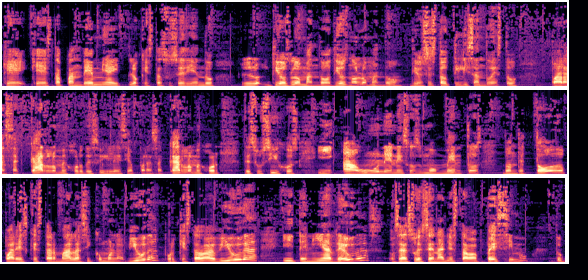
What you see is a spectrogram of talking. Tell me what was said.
que, que esta pandemia y lo que está sucediendo Dios lo mandó, Dios no lo mandó. Dios está utilizando esto para sacar lo mejor de su iglesia, para sacar lo mejor de sus hijos y aún en esos momentos donde todo parezca estar mal, así como la viuda, porque estaba viuda y tenía deudas, o sea, su escenario estaba pésimo, tú,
